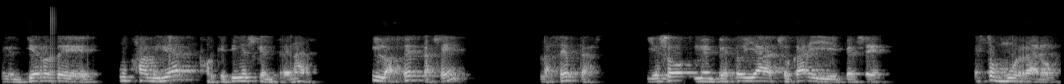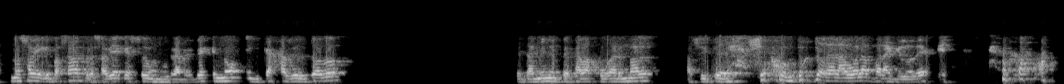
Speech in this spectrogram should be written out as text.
el entierro de un familiar porque tienes que entrenar. Y lo aceptas, ¿eh? lo aceptas. Y eso me empezó ya a chocar y pensé, esto es muy raro. No sabía qué pasaba, pero sabía que esto es muy raro. Y ves que no encaja del todo, que también empezaba a jugar mal, así que se juntó toda la bola para que lo deje.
